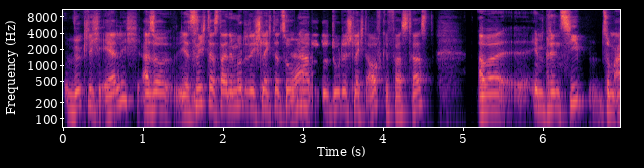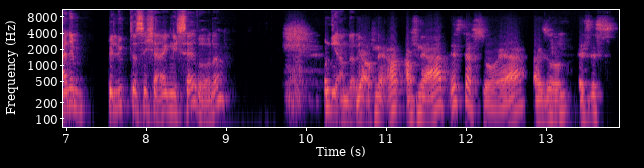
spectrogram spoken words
wirklich ehrlich? Also jetzt nicht, dass deine Mutter dich schlecht erzogen ja. hat oder du das schlecht aufgefasst hast, aber im Prinzip zum einen belügt er sich ja eigentlich selber, oder? Und die andere. Ja, auf eine, Art, auf eine Art ist das so, ja. Also mhm. es, ist,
